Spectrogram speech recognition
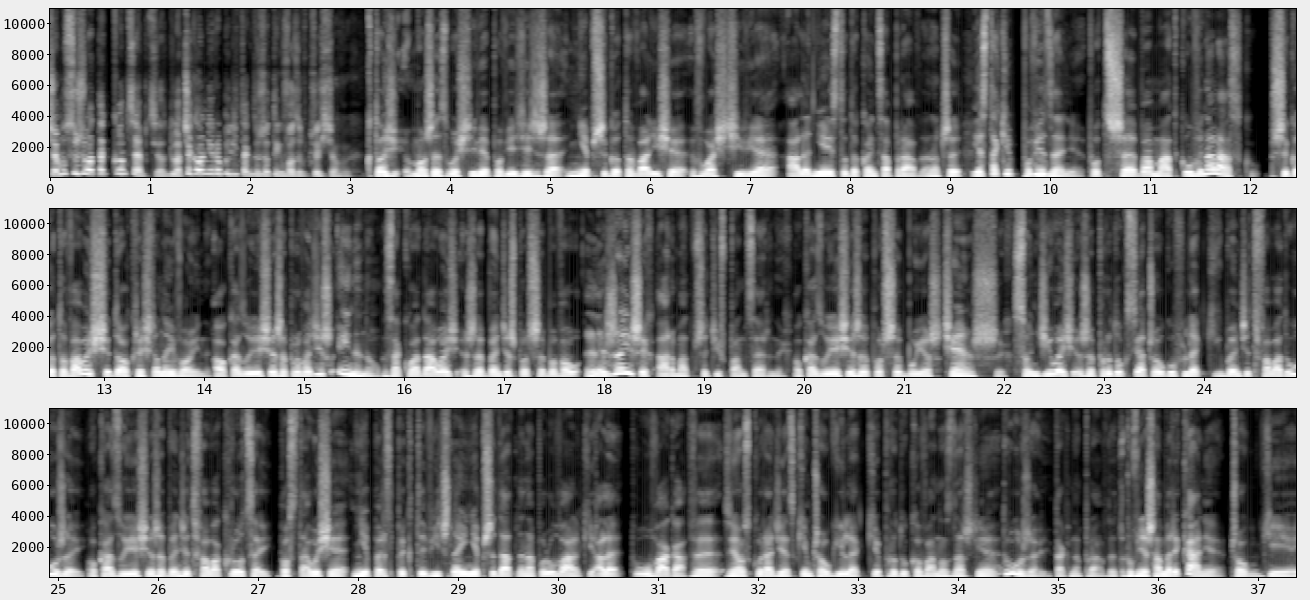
Czemu służyła tak koncepcja? Dlaczego oni robili tak dużo tych wozów przejściowych? Ktoś może złośliwie powiedzieć, że nie przygotowali się właściwie, ale nie jest to do końca prawda. Znaczy, jest takie powiedzenie: potrzeba matką wynalazku. Przygotowałeś się do określonej wojny, a okazuje się, że prowadzisz inną. Zakładałeś, że będziesz potrzebował lżejszych armat przeciwpancernych. Okazuje się, że potrzebujesz cięższych. Sądziłeś, sądziłeś, że produkcja czołgów lekkich będzie trwała dłużej. Okazuje się, że będzie trwała krócej, bo stały się nieperspektywiczne i nieprzydatne na polu walki. Ale tu uwaga, w Związku Radzieckim czołgi lekkie produkowano znacznie dłużej, tak naprawdę. Również Amerykanie czołgi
